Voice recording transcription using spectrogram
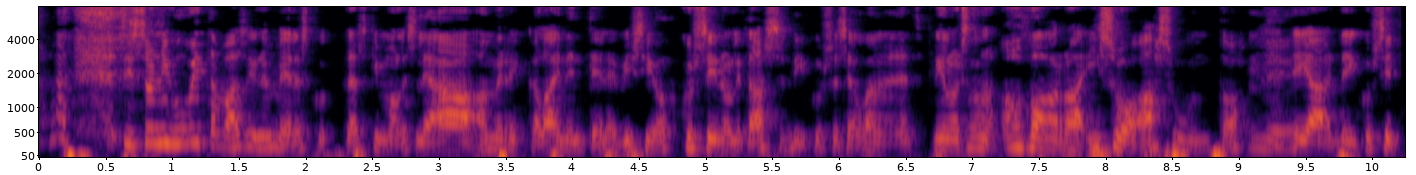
siis se on niin huvittavaa siinä mielessä, kun tässäkin mä olin silleen, aa, amerikkalainen televisio, kun siinä oli taas niin kuin se sellainen, että niillä on sellainen avara iso asunto. Niin. Ja niin kuin sit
